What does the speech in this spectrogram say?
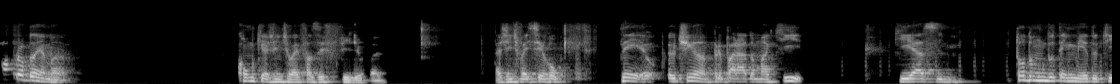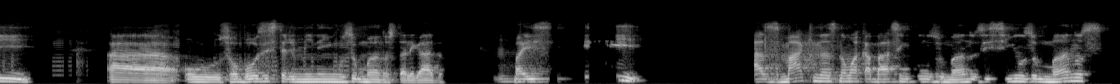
Qual o problema? Como que a gente vai fazer filho, velho? A gente vai ser robô. Eu, eu tinha preparado uma aqui que é assim: todo mundo tem medo que ah, os robôs exterminem os humanos, tá ligado? Uhum. Mas e as máquinas não acabassem com os humanos, e sim os humanos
